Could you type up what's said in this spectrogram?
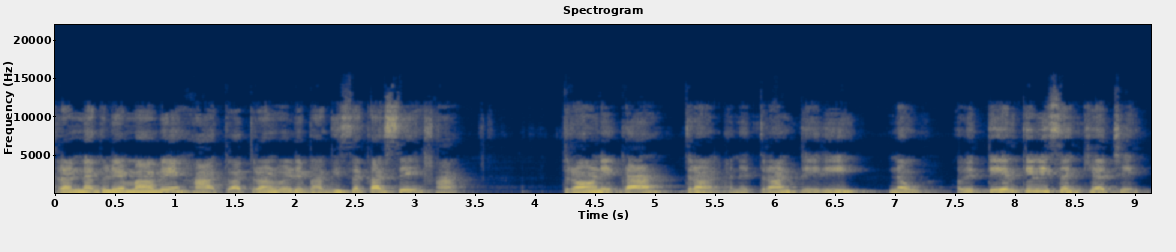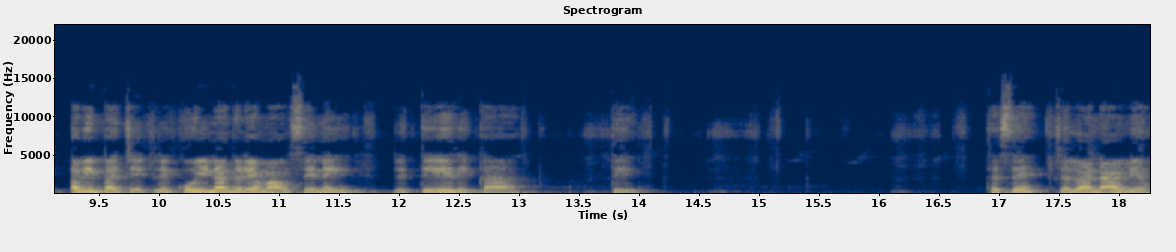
ત્રણના ઘડિયામાં આવે, હા, તો આ ત્રણ વડે ભાગી શકાશે, હા. ત્રણ એકા ત્રણ અને ત્રણ તેરી નવ. હવે તેર કેવી સંખ્યા છે? અવિભાજ્ય એટલે કોઈના ઘડિયામાં આવશે નહીં. એટલે તેર એકા તેર. થશે? ચલો આના આવ્યો.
